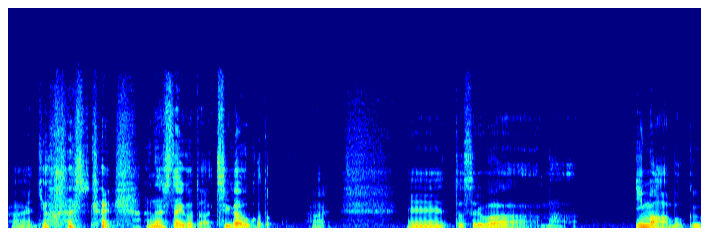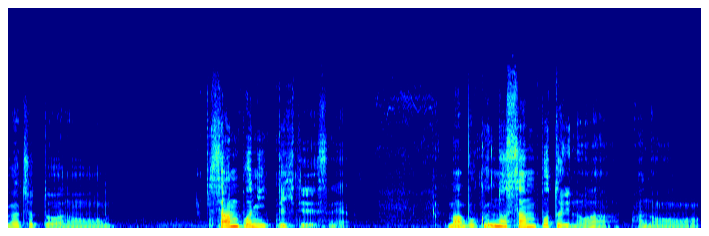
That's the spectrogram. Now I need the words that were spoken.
はい、今日話したい話したいことは違うこと。はい、えー、っとそれはまあ今僕がちょっとあの散歩に行ってきてですねまあ僕の散歩というのはあの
